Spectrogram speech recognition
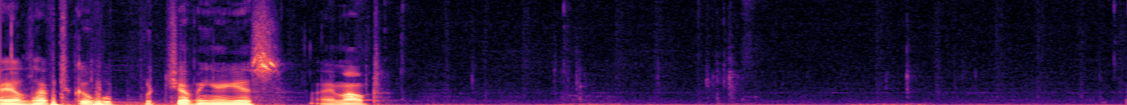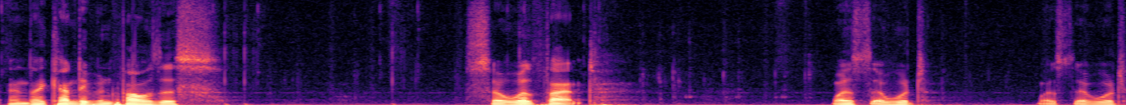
I'll have to go wood chopping, I guess. I'm out. And I can't even power this. So well planned. Where's the wood? Where's the wood?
